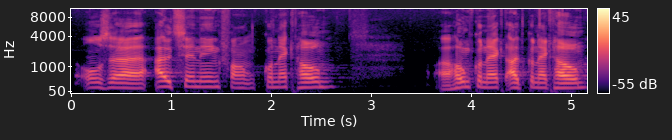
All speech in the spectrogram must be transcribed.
onze uitzending van Connect Home, uh, Home Connect, uit Connect Home.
